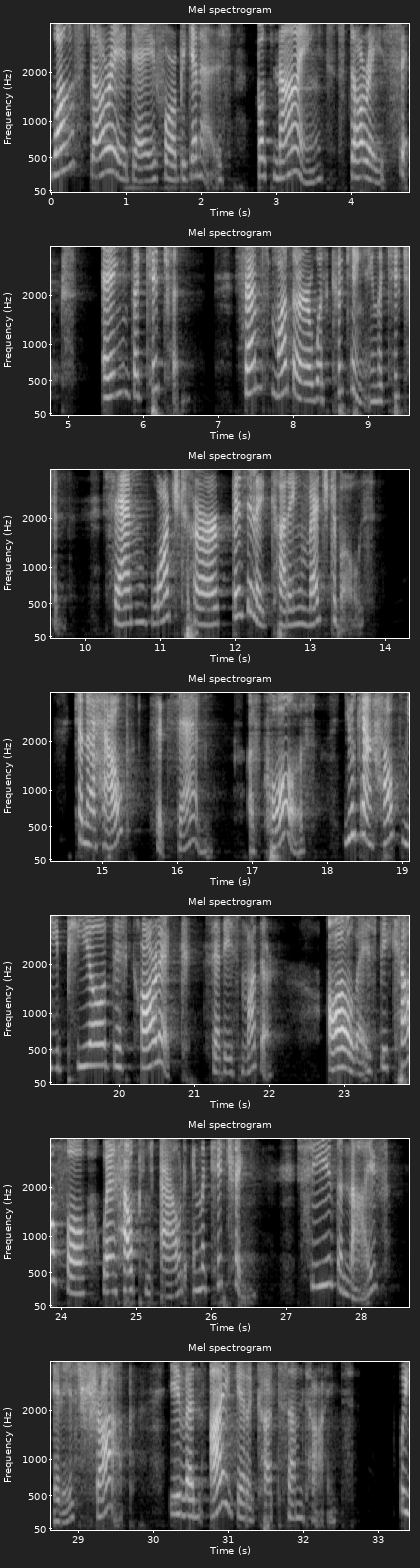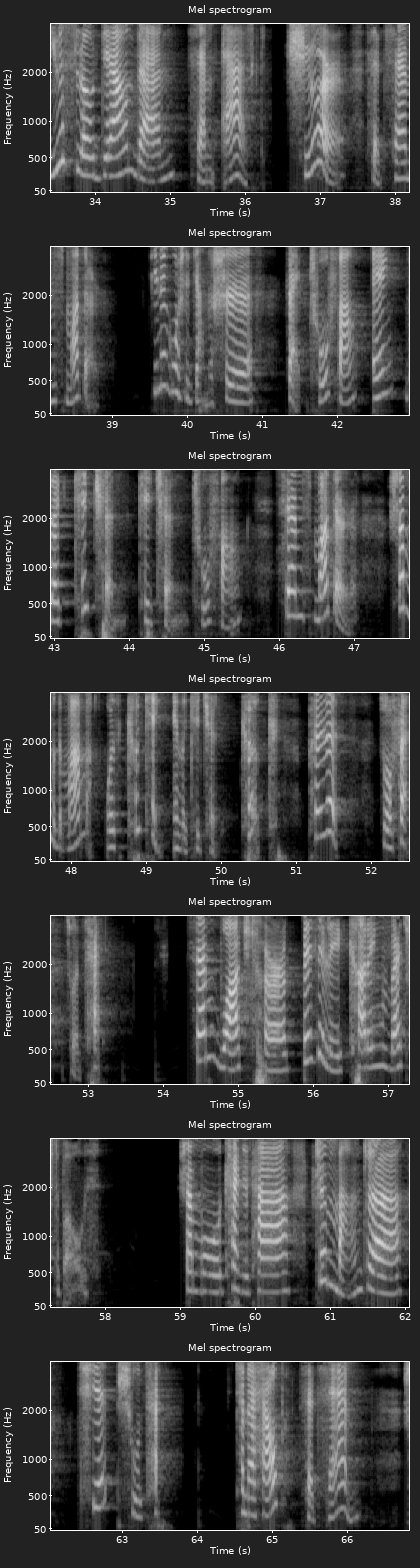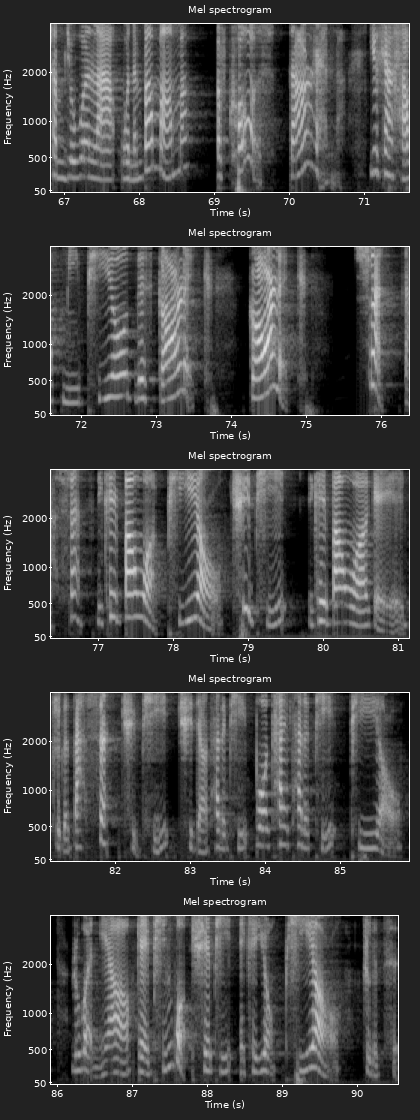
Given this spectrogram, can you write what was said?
One Story a Day for Beginners, Book 9, Story 6, In the Kitchen. Sam's mother was cooking in the kitchen. Sam watched her busily cutting vegetables. Can I help? said Sam. Of course. You can help me peel this garlic, said his mother. Always be careful when helping out in the kitchen. See the knife? It is sharp. Even I get a cut sometimes. Will you slow down then? Sam asked. Sure, said Sam's mother. 今天故事讲的是在厨房 in the kitchen kitchen 厨房。Sam's mother 山姆的妈妈 was cooking in the kitchen cook 烹饪做饭做菜。Sam watched her busily cutting vegetables. 山姆看着他正忙着切蔬菜。Can I help? said Sam. 山姆就问啦：“我能帮忙吗？”Of course，当然了。You can help me peel this garlic. Garlic，蒜，大蒜。你可以帮我 peel 去皮。你可以帮我给这个大蒜去皮，去掉它的皮，剥开它的皮。Peel。如果你要给苹果削皮，也可以用 peel 这个词。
